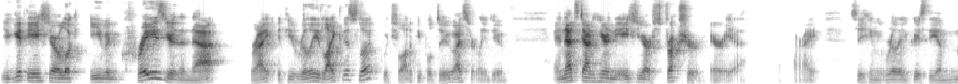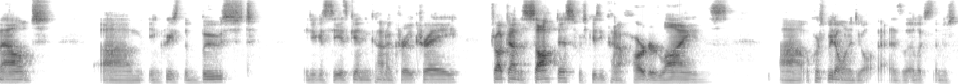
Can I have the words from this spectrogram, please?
You can get the HDR look even crazier than that, right? If you really like this look, which a lot of people do, I certainly do. And that's down here in the HDR structure area, all right? So you can really increase the amount, um, increase the boost, and you can see it's getting kind of cray cray. Drop down the softness, which gives you kind of harder lines. Uh, of course, we don't want to do all that. It looks, I'm just,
